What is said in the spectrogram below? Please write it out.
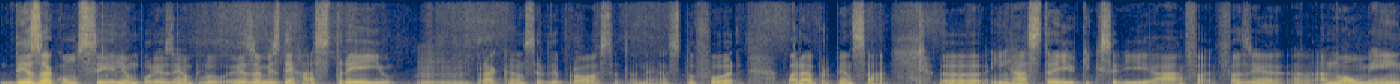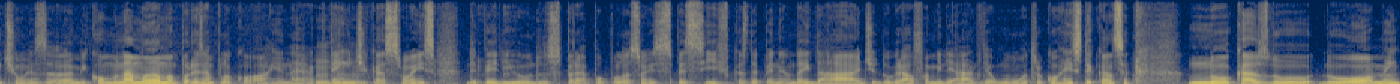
desaconselham, por exemplo, exames de rastreio uhum. para câncer de próstata, né? Se tu for parar para pensar uh, em rastreio, o que, que seria? Ah, fa fazer uh, anualmente um exame, como na mama, por exemplo, ocorre, né? Que uhum. tem indicações de períodos para populações específicas, dependendo da idade, do grau familiar, de alguma outra ocorrência de câncer. No caso do, do homem,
